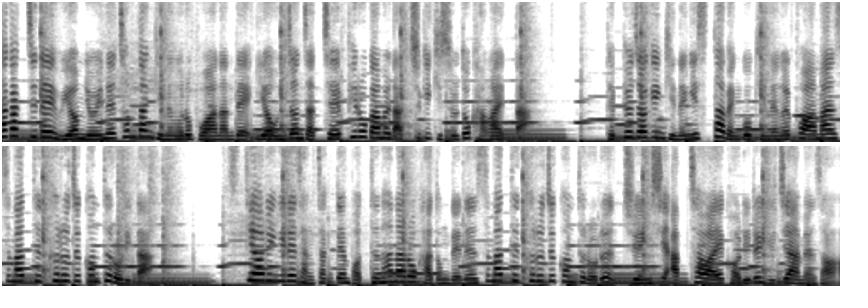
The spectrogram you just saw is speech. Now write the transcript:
사각지대의 위험 요인을 첨단 기능으로 보완한 데 이어 운전 자체의 피로감을 낮추기 기술도 강화했다. 대표적인 기능이 스탑 앤고 기능을 포함한 스마트 크루즈 컨트롤이다. 스티어링 휠에 장착된 버튼 하나로 가동되는 스마트 크루즈 컨트롤은 주행 시 앞차와의 거리를 유지하면서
